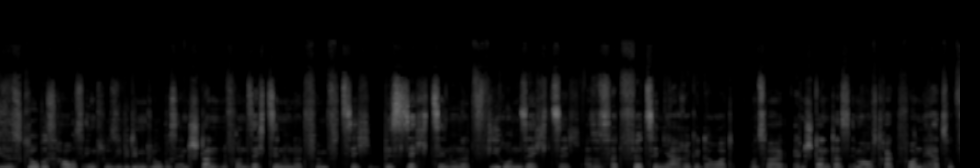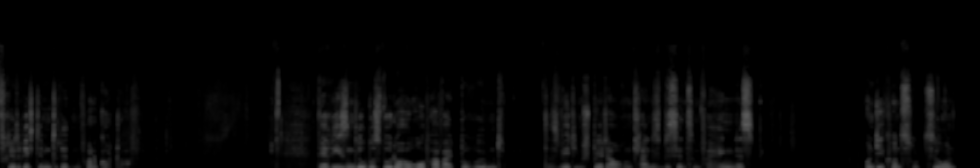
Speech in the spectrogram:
dieses Globushaus inklusive dem Globus entstanden von 1650 bis 1664, also es hat 14 Jahre gedauert. Und zwar entstand das im Auftrag von Herzog Friedrich III. von Gottorf. Der Riesenglobus wurde europaweit berühmt. Das wird ihm später auch ein kleines bisschen zum Verhängnis. Und die Konstruktion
